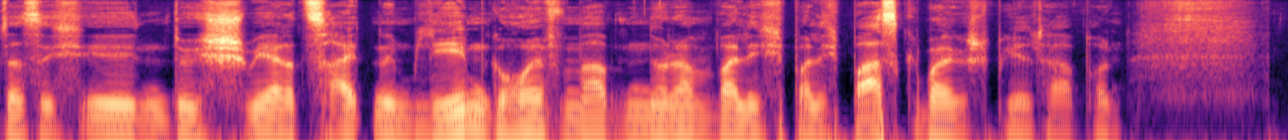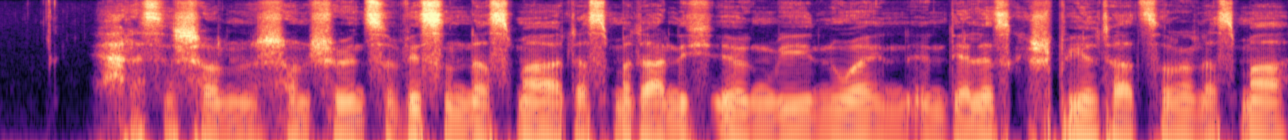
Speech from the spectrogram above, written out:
dass ich ihnen durch schwere Zeiten im Leben geholfen habe, nur dann, weil ich, weil ich Basketball gespielt habe. Und ja, das ist schon, schon schön zu wissen, dass man, dass man da nicht irgendwie nur in, in Dallas gespielt hat, sondern dass man,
